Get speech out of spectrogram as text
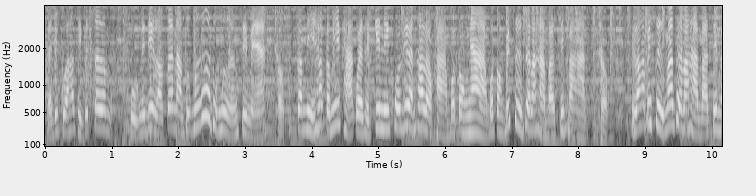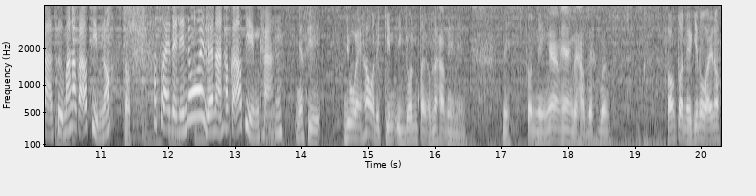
แต่ดีกว่าเฮาสิไปเติมปลูกในดินเราเติมน้ำทุกมื้อทุกมื้อจังซี่แหมครับสำนีเฮาก็มีผักไว้ถ้ากินในครัวเรือนเฮาแล้วค่ะบ่ต้องยากบ่ต้องไปซื้อเทื่อละ5บาท10บาทครับเวลาเราไปซื้อมาเทื่อละ5บาท10บาทซื้อมาเฮาก็เอาถิ่มเนาะครับถ้าใส่ได้น้อยๆเหลือนั้นเฮาก็เอาถิ่มค่ะยังสิอยู่ให้เฮาได้กินอีกโดนเติมนะครับนี่นี่นี่ต้นนี้งามแห้งเลยครับเด้อเบิ่งสองต้นนี้กินเอาไว้เนาะ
